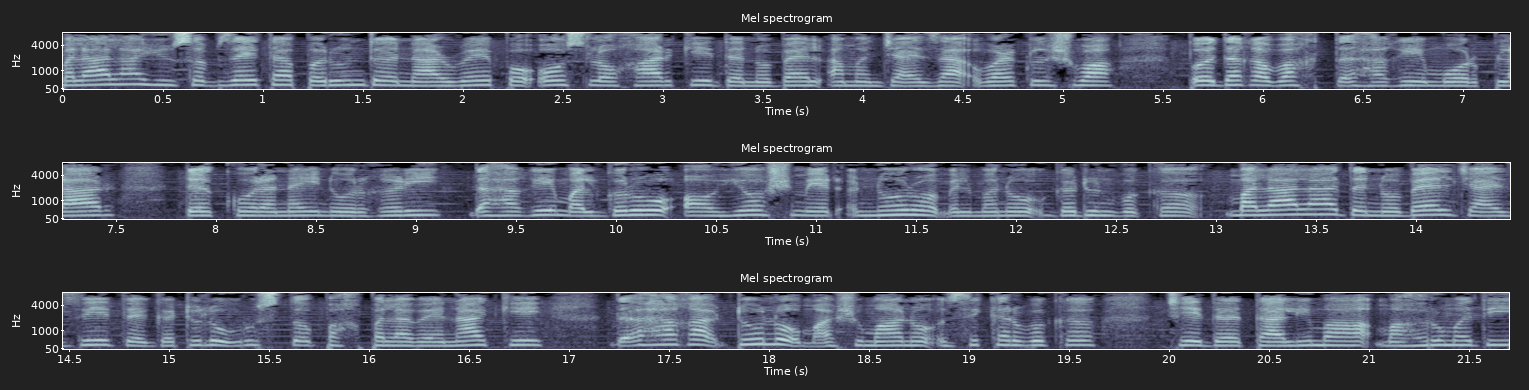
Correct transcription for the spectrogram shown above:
ملالا یوسفزۍ ته پرون د ناروې په اوسلو ښار کې د نوبل امن جایزه ورکړل شوه په دغه وخت هغې مور پلار د کورنۍ نور غړي د هغې ملګرو او یو شمیر نورو ملمنو ګډون وکړ ملالا د نوبل جایزې د ګټلو وروسته په خپل وینا کې د هغه ټولو ماشومانو ذکر وکړ چې د تعلیمه محروم دي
